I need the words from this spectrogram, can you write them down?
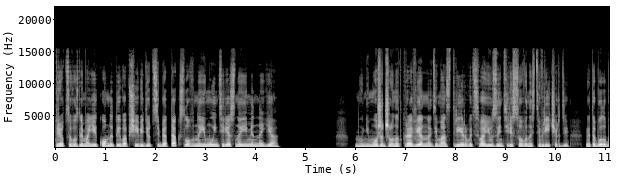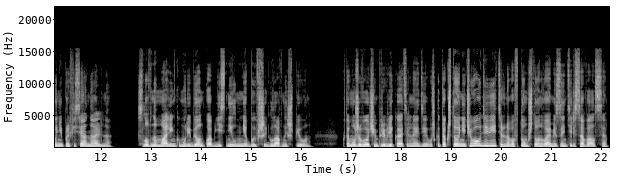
трется возле моей комнаты и вообще ведет себя так, словно ему интересна именно я? Ну, не может же он откровенно демонстрировать свою заинтересованность в Ричарде. Это было бы непрофессионально. Словно маленькому ребенку объяснил мне бывший главный шпион. К тому же вы очень привлекательная девушка, так что ничего удивительного в том, что он вами заинтересовался.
